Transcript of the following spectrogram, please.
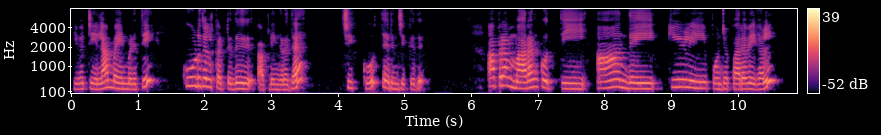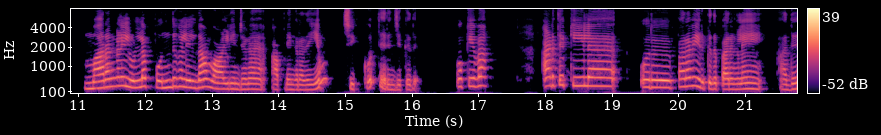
இவற்றையெல்லாம் பயன்படுத்தி கூடுகள் கட்டுது அப்படிங்கிறத சிக்கு தெரிஞ்சுக்குது. அப்புறம் மரங்கொத்தி ஆந்தை கிளி போன்ற பறவைகள் மரங்களில் உள்ள பொந்துகளில் தான் வாழ்கின்றன அப்படிங்கிறதையும் சிக்கு தெரிஞ்சுக்குது. ஓகேவா அடுத்து கீழே ஒரு பறவை இருக்குது பாருங்களேன். அது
